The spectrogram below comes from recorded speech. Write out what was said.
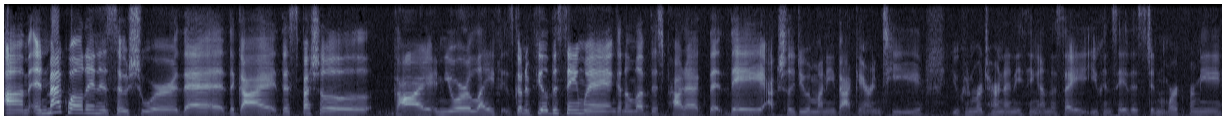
Um, and Mack Weldon is so sure that the guy, the special guy in your life is going to feel the same way and going to love this product that they actually do a money back guarantee. You can return anything on the site. You can say this didn't work for me.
